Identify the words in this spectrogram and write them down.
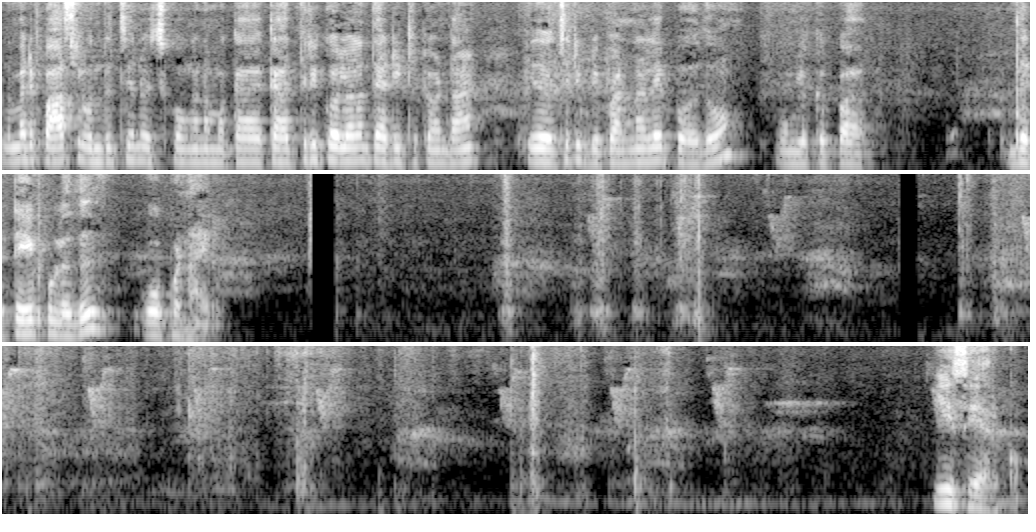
இந்த மாதிரி பார்சல் வந்துச்சுன்னு வச்சுக்கோங்க. நம்ம க கத்திரிக்கோலெல்லாம் தேடிட்டு இருக்க வேண்டாம். இதை வச்சுட்டு இப்படி பண்ணாலே போதும். உங்களுக்கு ப இந்த டேப் உள்ளது ஓப்பன் ஆயிரும். ஈஸியாக இருக்கும்.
